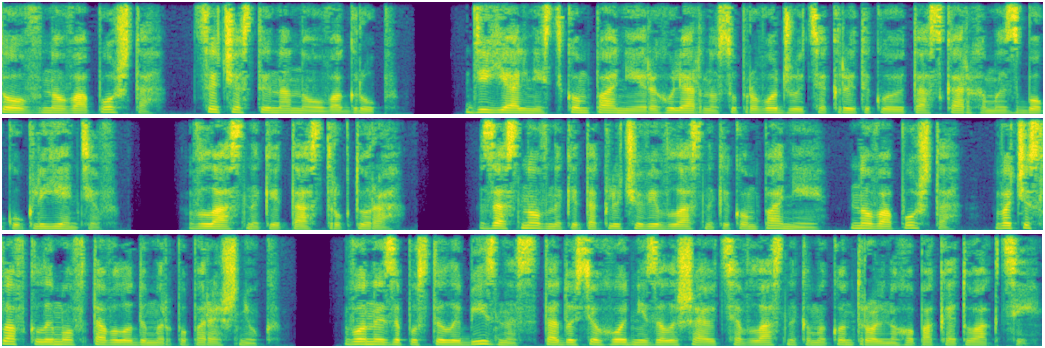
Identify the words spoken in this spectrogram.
ТОВ Нова пошта це частина Нова Груп. Діяльність компанії регулярно супроводжується критикою та скаргами з боку клієнтів, власники та структура. Засновники та ключові власники компанії Нова пошта Вячеслав Климов та Володимир Поперешнюк. Вони запустили бізнес та до сьогодні залишаються власниками контрольного пакету акцій.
